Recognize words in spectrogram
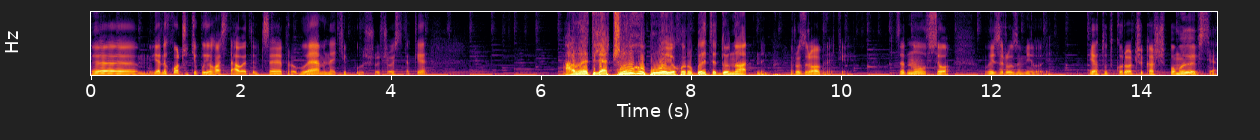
Е, я не хочу, типу, його ставити в це проблемне, типу, що щось таке. Але для чого було його робити донатним, розробники? Це, ну, все, ви зрозуміли. Я тут, коротше кажучи, помилився.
